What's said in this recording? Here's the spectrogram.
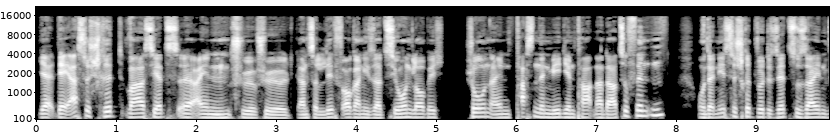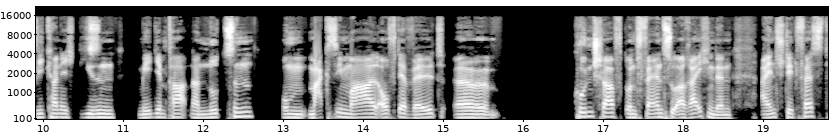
ja, der erste Schritt war es jetzt äh, ein für, für die ganze Live-Organisation, glaube ich, schon einen passenden Medienpartner da zu finden. Und der nächste Schritt würde jetzt zu sein, wie kann ich diesen Medienpartner nutzen, um maximal auf der Welt äh, Kundschaft und Fans zu erreichen. Denn eins steht fest,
